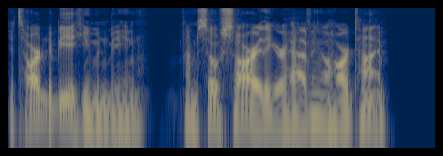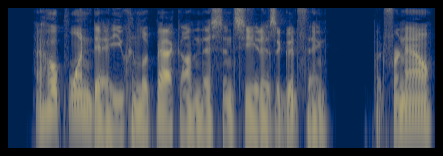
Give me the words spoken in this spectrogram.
It's hard to be a human being. I'm so sorry that you're having a hard time. I hope one day you can look back on this and see it as a good thing, but for now,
